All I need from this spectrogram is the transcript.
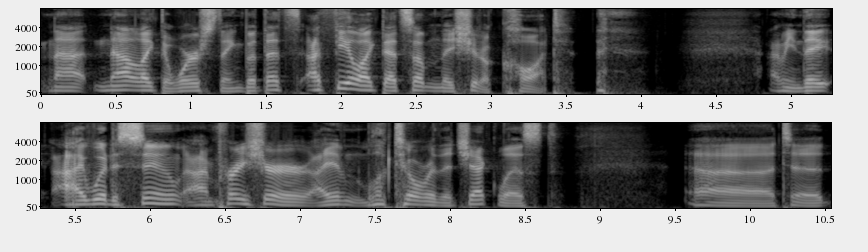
Not not like the worst thing, but that's I feel like that's something they should have caught. I mean, they I would assume I'm pretty sure I haven't looked over the checklist uh, to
